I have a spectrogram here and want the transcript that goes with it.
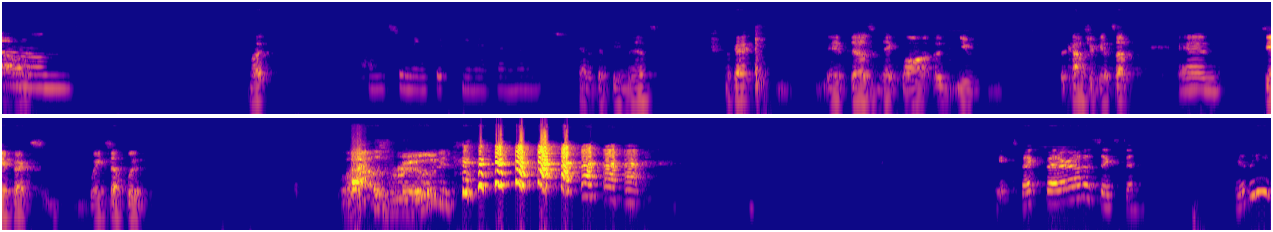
Um, Um, What? I'm assuming 15 or 10 minutes. 10 to 15 minutes? Okay. It doesn't take long. You, the concert gets up and CFX wakes up with, well, that was rude. You expect better out of Sixton. Really?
